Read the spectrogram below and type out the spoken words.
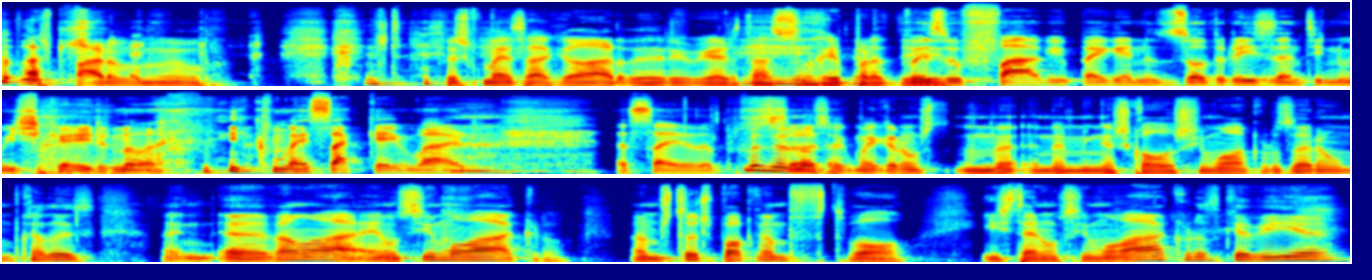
Estás parvo, meu. Depois começa aquele a arder e o gajo está a sorrir para ti. Depois o Fábio pega no desodorizante e no isqueiro, não é? E começa a queimar a saia da professora. Mas eu não sei como é que eram. Na, na minha escola, os simulacros eram um bocado isso. Ah, vamos lá, é um simulacro. Vamos todos para o campo de futebol. Isto era um simulacro de que havia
